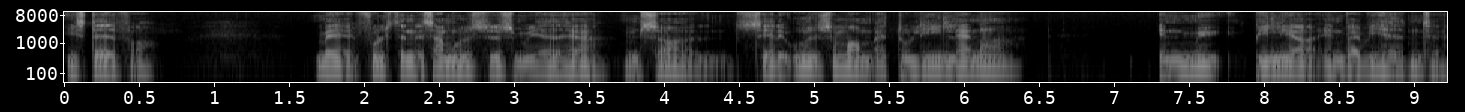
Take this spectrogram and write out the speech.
i stedet for, med fuldstændig samme udstyr, som vi havde her, så ser det ud som om, at du lige lander en my billigere, end hvad vi havde den til.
